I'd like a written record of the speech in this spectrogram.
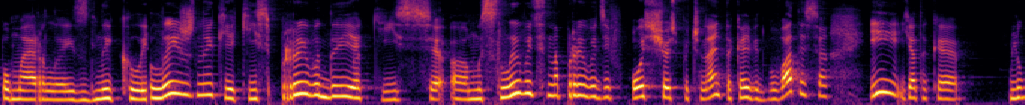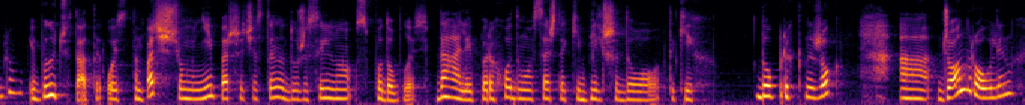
померлий, зниклий лижник, якісь привиди, якийсь е, мисливець на привидів. Ось щось починає таке відбуватися. І я таке. Люблю і буду читати. Ось тим паче, що мені перша частина дуже сильно сподобалась. Далі переходимо все ж таки більше до таких добрих книжок. Джон Роулінг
